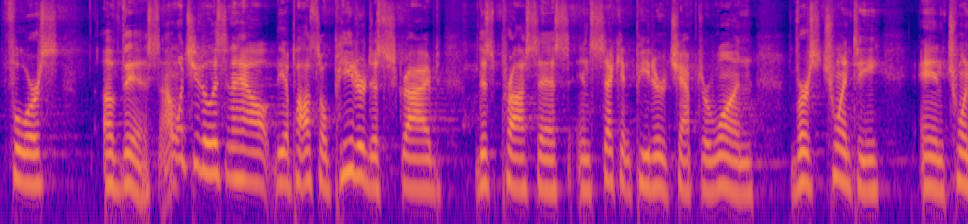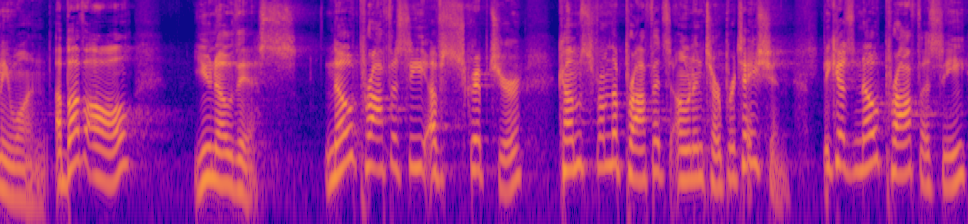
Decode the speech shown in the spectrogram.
force of this. I want you to listen to how the apostle Peter described this process in 2 Peter chapter 1 verse 20 and 21. Above all, you know this no prophecy of Scripture comes from the prophet's own interpretation, because no prophecy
